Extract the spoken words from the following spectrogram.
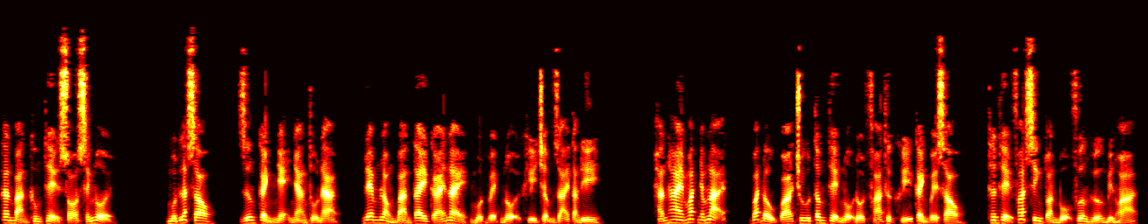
căn bản không thể so sánh nổi. Một lát sau, dương cảnh nhẹ nhàng thổ nạp, đem lòng bàn tay cái này một vệt nội khí chậm rãi tàn đi hắn hai mắt nhắm lại, bắt đầu quá chu tâm thể nộ đột phá thực khí cảnh về sau, thân thể phát sinh toàn bộ phương hướng biến hóa.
